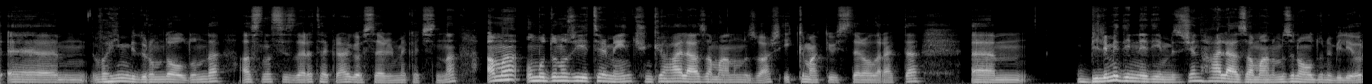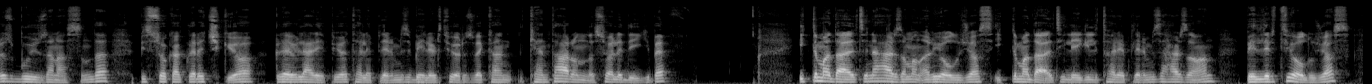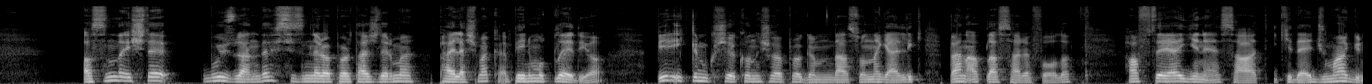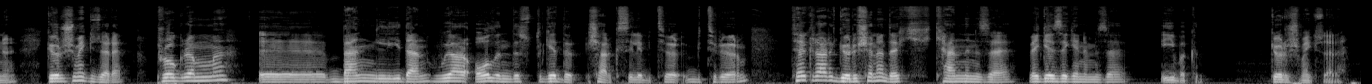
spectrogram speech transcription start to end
vahim bir durumda olduğunda aslında sizlere tekrar gösterebilmek açısından. Ama umudunuzu yitirmeyin çünkü hala zamanımız var. İklim aktivistleri olarak da bilimi dinlediğimiz için hala zamanımızın olduğunu biliyoruz. Bu yüzden aslında biz sokaklara çıkıyor, grevler yapıyor, taleplerimizi belirtiyoruz ve Kentaro'nun da söylediği gibi İklim adaletini her zaman arıyor olacağız. İklim adaletiyle ilgili taleplerimizi her zaman belirtiyor olacağız. Aslında işte bu yüzden de sizinle röportajlarımı paylaşmak beni mutlu ediyor. Bir iklim kuşağı konuşuyor programının daha sonuna geldik. Ben Atlas Sarrafoğlu. Haftaya yine saat 2'de Cuma günü görüşmek üzere. Programımı e, Ben Lee'den We Are All In This Together şarkısıyla bitir bitiriyorum. Tekrar görüşene dek kendinize ve gezegenimize iyi bakın. Görüşmek üzere.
